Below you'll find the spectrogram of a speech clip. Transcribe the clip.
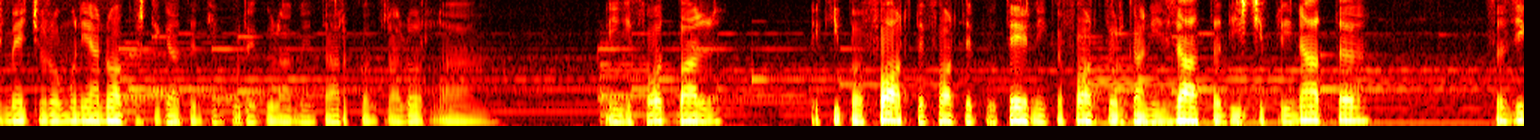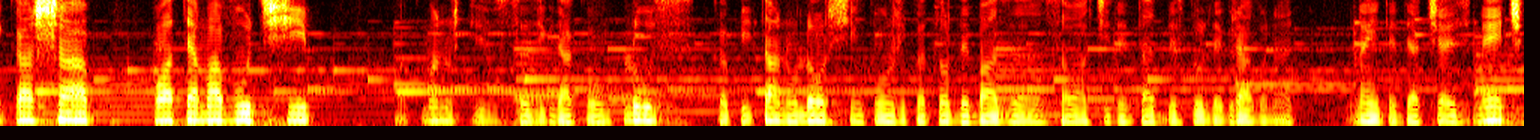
4-5 meciuri România nu a câștigat în timpul regulamentar contra lor la mini-fotbal. Echipă foarte, foarte puternică, foarte organizată, disciplinată. Să zic așa, poate am avut și, acum nu știu să zic dacă un plus, capitanul lor și încă un jucător de bază s-au accidentat destul de grav în, înainte de acest meci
